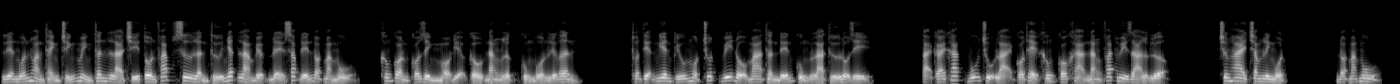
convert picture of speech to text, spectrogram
liền muốn hoàn thành chính mình thân là trí tôn pháp sư lần thứ nhất làm việc để sắp đến đọt mạ mủ không còn có dình mỏ địa cầu năng lực cùng vốn liếng ân. Thuận tiện nghiên cứu một chút vĩ độ ma thần đến cùng là thứ độ gì. Tại cái khác vũ trụ lại có thể không có khả năng phát huy ra lực lượng. Chương hai trăm linh một. Đọt mặc mù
